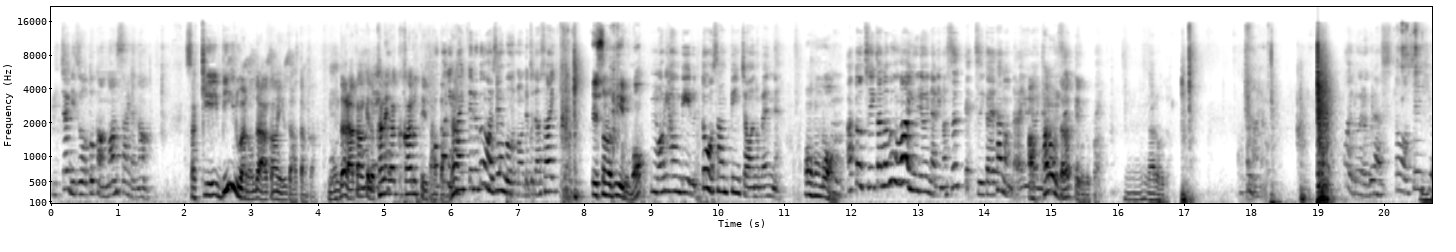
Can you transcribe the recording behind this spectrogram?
めっちゃリゾート感満載やな。さっきビールは飲んだらあかん言うてはったんか。飲んだらあかんけど金がかかるって言うてはったん。ここに入ってる分は全部飲んでください。で、そのビールも？うんオリオンビールと三品茶は飲めんねん。あ、ほんま。うん、あと追加の分は有料になりますって。追加で頼んだら有料あ、になります頼んだらってことか。うん、なるほど。こっちなんやろこれい？ろいろグラスと製氷、グ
